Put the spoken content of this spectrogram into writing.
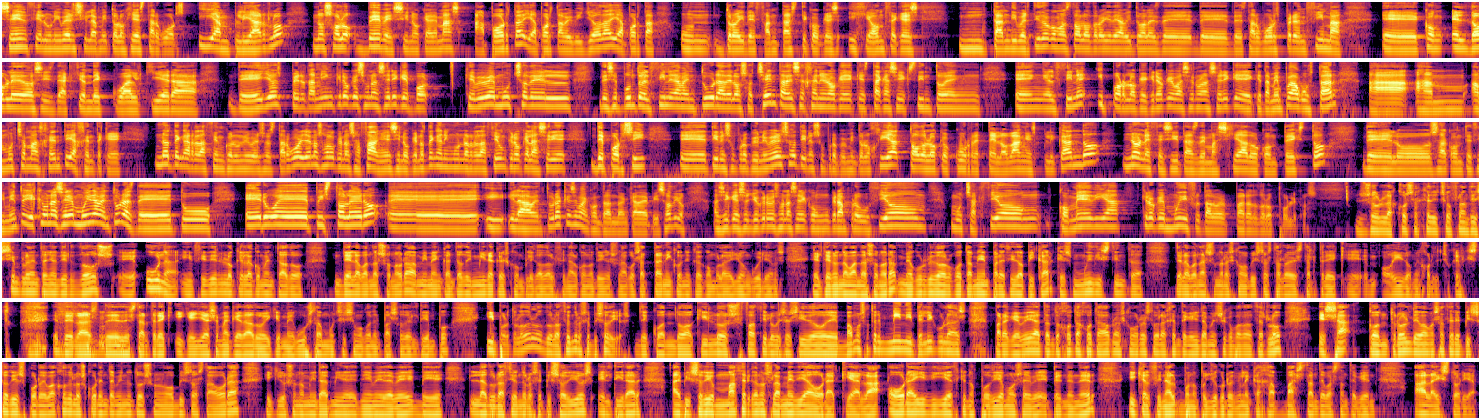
esencia, el universo y la mitología de Star Wars y ampliarlo, no solo bebe, sino que además aporta, y aporta Baby Yoda, y aporta un droide fantástico que es IG-11, que es mm, tan divertido como todos los droides habituales de, Star Wars, pero encima eh, con el doble dosis de acción de cualquiera de ellos, pero también creo que es una serie que por que bebe mucho de ese punto del cine de aventura de los 80, de ese género que, está casi extinto en, el cine, y por lo que creo que va a ser una serie que, también pueda gustar a, mucha más gente y a gente que no tenga relación con el universo de Star Wars, ya no solo que no sea fan, ¿eh? sino que no tenga ninguna relación. Creo que la serie de por sí eh, tiene su propio universo, tiene su propia mitología, todo lo que ocurre te lo van explicando, no necesitas demasiado contexto de los acontecimientos, y es que es una serie muy de aventuras, de tu héroe pistolero eh, y y, las aventuras que se va encontrando en cada episodio. Así que eso yo creo que es una serie con gran producción, mucha acción, comedia. Creo que es muy disfrutable para todos los públicos. Sobre las cosas que ha dicho Francis, simplemente añadir dos. Eh, una, incidir en lo que él ha comentado de la banda sonora. A mí me ha encantado y mira que es complicado al final cuando tienes una cosa tan icónica como la de John Williams, el tener una banda sonora. Me ha ocurrido algo también parecido a Picar, que es muy distinta de las bandas sonoras que hemos visto hasta ahora de Star Trek, eh, oído, mejor dicho, que he visto, de las de, de, Star Trek y que ya se me ha quedado y que me gusta muchísimo con el paso del tiempo. Y por otro lado, la duración de los episodios, de cuando aquí los fácil hubiese sido de vamos a hacer mini películas para que vea tanto JJ Abrams como el resto de la gente que yo también soy capaz de hacerlo, esa control de vamos a hacer episodios por debajo de los 40 minutos que hemos visto hasta ahora y que uno mira, mira ve, ve, la duración de los episodios, el tirar a episodios más cercanos a la media hora que a la hora y diez que nos podíamos eh, pretender y que al final, bueno, pues yo creo que le encaja bastante, bastante bien a la historia.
